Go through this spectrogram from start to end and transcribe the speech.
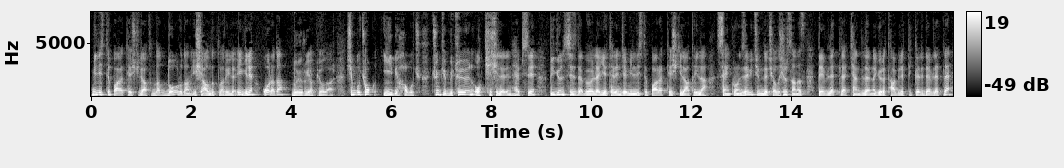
Milli İstihbarat Teşkilatı'nda doğrudan işe aldıklarıyla ilgili orada duyuru yapıyorlar. Şimdi bu çok iyi bir havuç. Çünkü bütün o kişilerin hepsi bir gün siz de böyle yeterince Milli İstihbarat Teşkilatı'yla senkronize biçimde çalışırsanız devletle kendilerine göre tabir ettikleri devletle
